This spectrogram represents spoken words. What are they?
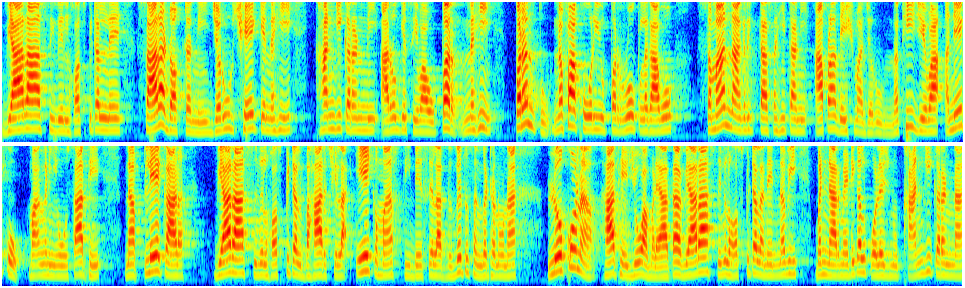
વ્યારા સિવિલ હોસ્પિટલને સારા ડૉક્ટરની જરૂર છે કે નહીં? ખાનગીકરણની આરોગ્ય સેવાઓ પર નહીં, પરંતુ નફાખોરી ઉપર રોક લગાવો. સમાન નાગરિકતા સંહિતાની આપણા દેશમાં જરૂર નથી જેવા અનેકો માંગણીઓ સાથેના પ્લે કાર્ડ વ્યારા સિવિલ હોસ્પિટલ બહાર છેલ્લા એક માસથી બેસેલા વિવિધ સંગઠનોના લોકોના હાથે જોવા મળ્યા હતા. વ્યારા સિવિલ હોસ્પિટલ અને નવી બનનાર મેડિકલ કોલેજનું ખાનગીકરણના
